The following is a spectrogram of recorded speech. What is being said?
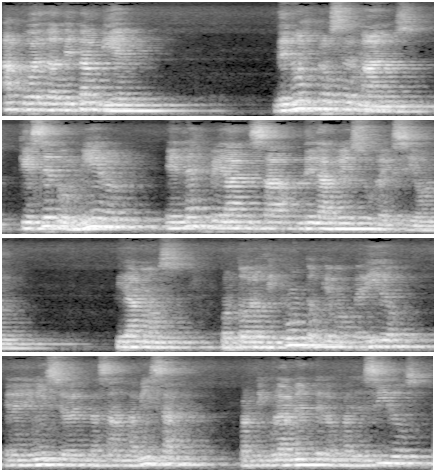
Acuérdate también de nuestros hermanos que se durmieron en la esperanza de la resurrección. Pidamos por todos los difuntos que hemos pedido en el inicio de esta Santa Misa, particularmente los fallecidos,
